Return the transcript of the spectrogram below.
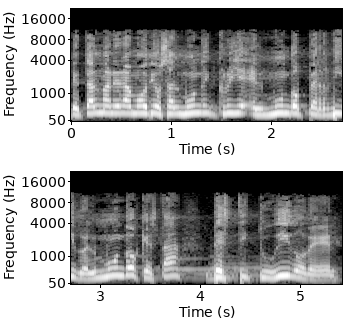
De tal manera amó Dios al mundo, incluye el mundo perdido, el mundo que está destituido de Él.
